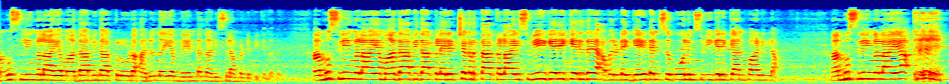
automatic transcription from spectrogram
അമുസ്ലിങ്ങളായ മാതാപിതാക്കളോട് അനുനയം വേണ്ടെന്നാണ് ഇസ്ലാം പഠിപ്പിക്കുന്നത്. അമുസ്ലിങ്ങളായ മാതാപിതാക്കളെ രക്ഷകർത്താക്കളായി സ്വീകരിക്കരുത്. അവരുടെ ഗൈഡൻസ് പോലും സ്വീകരിക്കാൻ പാടില്ല. അമുസ്ലിങ്ങളായ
